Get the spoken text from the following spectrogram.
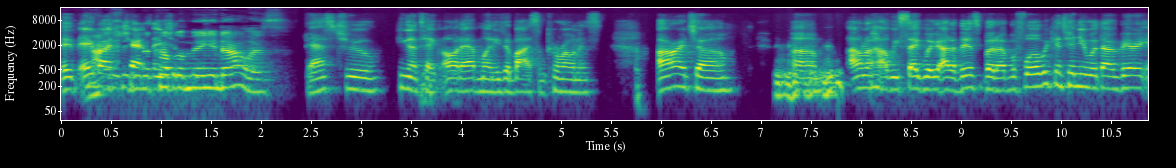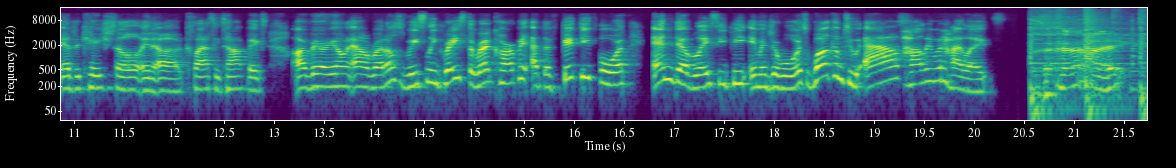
Everybody in chat a couple of million dollars. That's true. He gonna take all that money to buy some Coronas. All right, y'all. Um, I don't know how we segue out of this, but uh, before we continue with our very educational and uh, classy topics, our very own Al Reynolds recently graced the red carpet at the 54th NAACP Image Awards. Welcome to Al's Hollywood Highlights. Hi.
